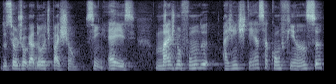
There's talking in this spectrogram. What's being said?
do seu jogador de paixão. Sim, é esse. Mas, no fundo, a gente tem essa confiança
